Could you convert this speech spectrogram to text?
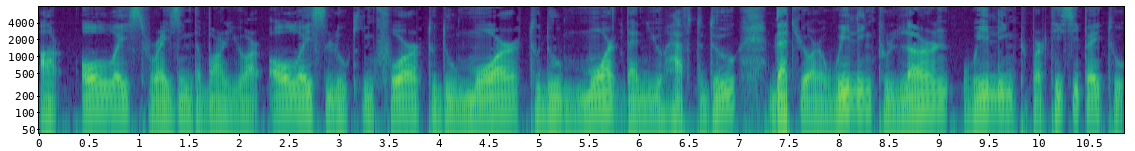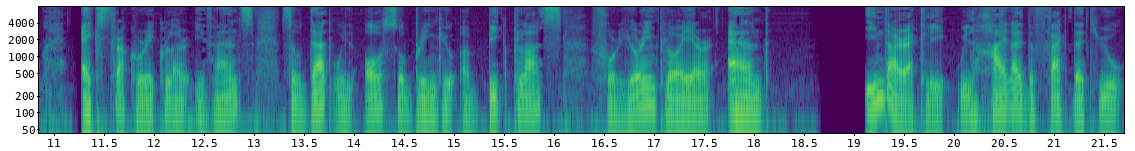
are always raising the bar you are always looking for to do more to do more than you have to do that you are willing to learn willing to participate to extracurricular events so that will also bring you a big plus for your employer and indirectly will highlight the fact that you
